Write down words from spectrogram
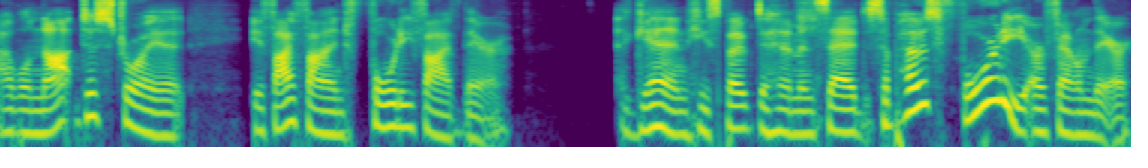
I will not destroy it if I find 45 there. Again, he spoke to him and said, Suppose 40 are found there.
